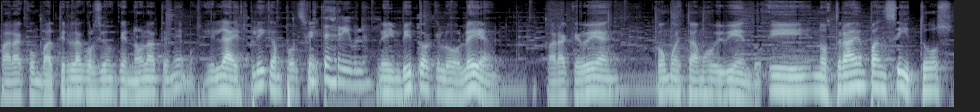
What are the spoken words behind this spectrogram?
para combatir la corrupción que no la tenemos. Y la explican por qué. Es terrible. Le invito a que lo lean para que vean cómo estamos viviendo. Y nos traen pancitos,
